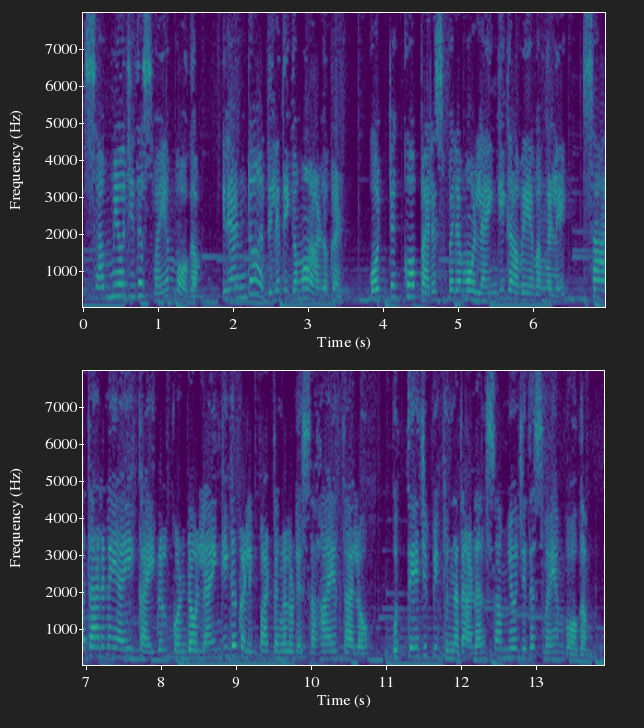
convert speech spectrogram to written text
സംയോജിത സ്വയംഭോഗം. രണ്ടോ അതിലധികമോ ആളുകൾ ഒറ്റക്കോ പരസ്പരമോ ലൈംഗികാവയവങ്ങളെ സാധാരണയായി കൈകൾ കൊണ്ടോ ലൈംഗിക കളിപ്പാട്ടങ്ങളുടെ സഹായത്താലോ ഉത്തേജിപ്പിക്കുന്നതാണ് സംയോജിത സ്വയംഭോഗം.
